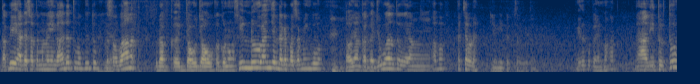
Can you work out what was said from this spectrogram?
tapi ada satu menu yang nggak ada tuh waktu itu. Iya. kesel banget udah ke jauh-jauh ke Gunung Sindur anjir dari pasar minggu taunya kagak jual tuh yang apa pecel deh. Iya mie pecel gitu. Itu gue pengen banget. Nah itu tuh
